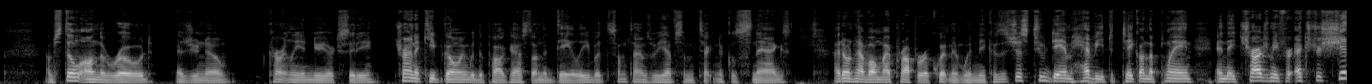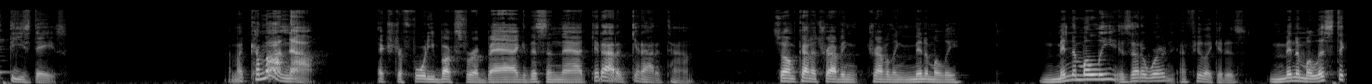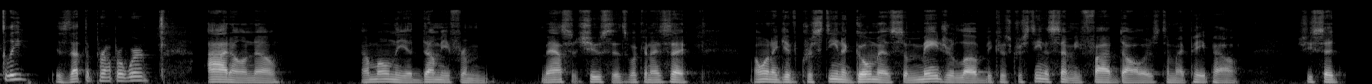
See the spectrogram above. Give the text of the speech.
I'm still on the road, as you know, currently in New York City, trying to keep going with the podcast on a daily, but sometimes we have some technical snags. I don't have all my proper equipment with me because it's just too damn heavy to take on the plane, and they charge me for extra shit these days. I'm like, come on now. Extra 40 bucks for a bag, this and that. Get out of get out of town. So I'm kind of traveling traveling minimally. Minimally is that a word? I feel like it is. Minimalistically is that the proper word? I don't know. I'm only a dummy from Massachusetts. What can I say? I want to give Christina Gomez some major love because Christina sent me $5 to my PayPal. She said,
